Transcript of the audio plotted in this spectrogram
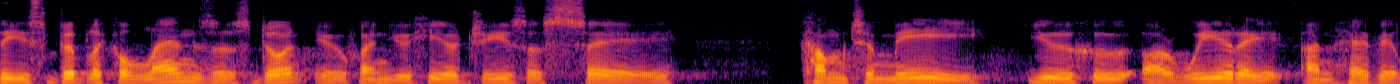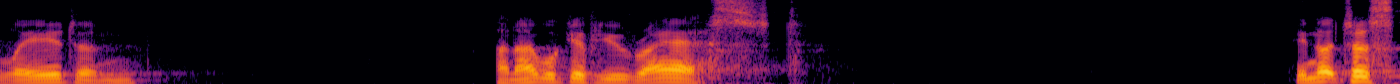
these biblical lenses, don't you, when you hear Jesus say, Come to me, you who are weary and heavy laden, and I will give you rest. You're not just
